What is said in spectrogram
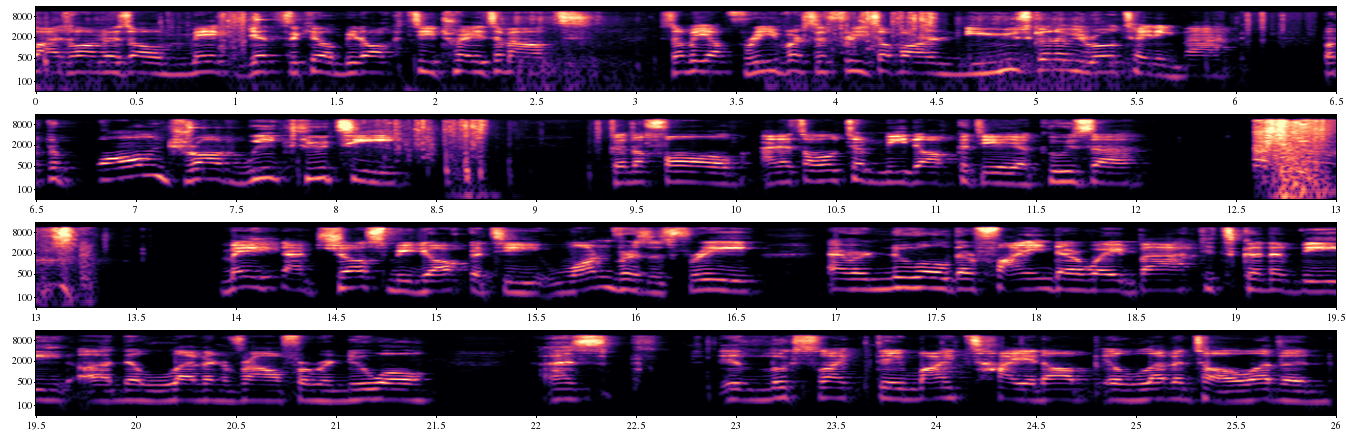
Applies one of his own. Mick gets the kill. Mediocrity trades him out. Somebody up free versus free so far. News gonna be rotating back. But the bomb dropped WeQT. Gonna fall. And it's all to Mediocrity Yakuza. Make that just Mediocrity. One versus free. And Renewal, they're finding their way back. It's gonna be an 11th round for Renewal. As it looks like they might tie it up 11 to 11.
